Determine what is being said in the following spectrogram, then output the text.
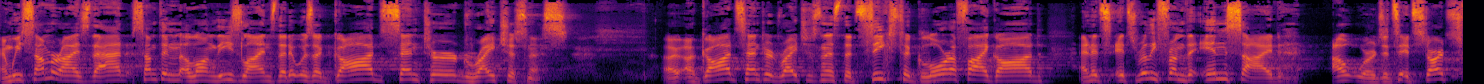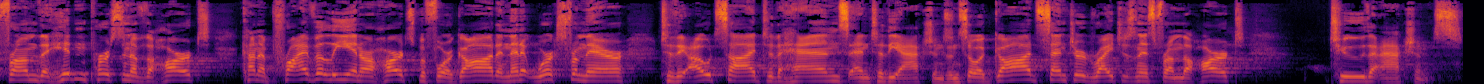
And we summarize that something along these lines that it was a God-centered righteousness a, a God-centered righteousness that seeks to glorify God. And it's, it's really from the inside outwards. It's, it starts from the hidden person of the heart, kind of privately in our hearts before God. And then it works from there to the outside, to the hands, and to the actions. And so a God-centered righteousness from the heart to the actions.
